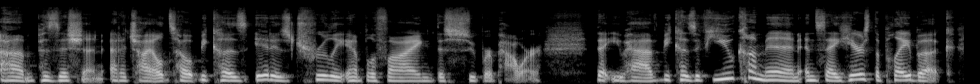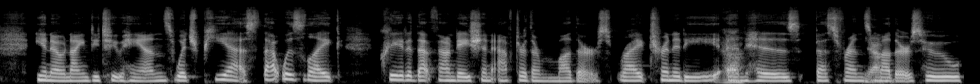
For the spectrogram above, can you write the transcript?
um, position at a child's hope because it is truly amplifying this superpower that you have. Because if you come in and say, here's the playbook, you know, 92 hands, which PS, that was like, created that foundation after their mothers, right? Trinity yeah. and his best friend's yeah. mothers, who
